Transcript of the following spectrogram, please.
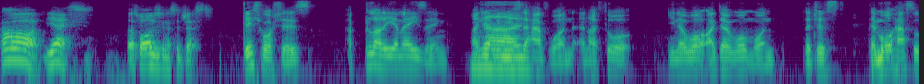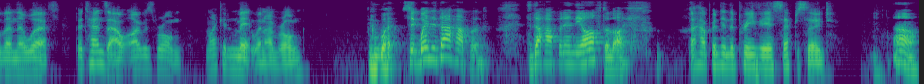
Ah, yes, that's what I was going to suggest. Dishwashers are bloody amazing. I No. never used to have one, and I thought, you know what? I don't want one. They're just they're more hassle than they're worth. But it turns out I was wrong, and I can admit when I'm wrong. What- so when did that happen? Did that happen in the afterlife? That happened in the previous episode. Oh.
